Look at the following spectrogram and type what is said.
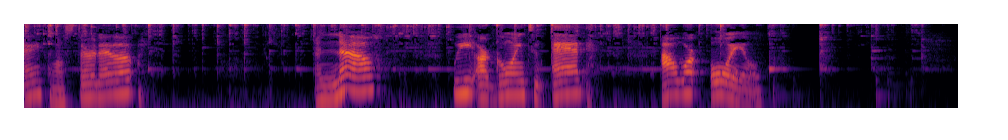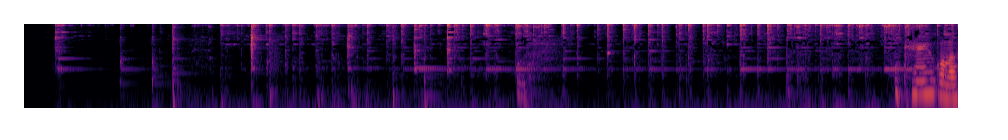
Okay, we'll stir that up. And now we are going to add our oil. Okay, I'm gonna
